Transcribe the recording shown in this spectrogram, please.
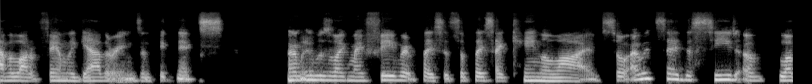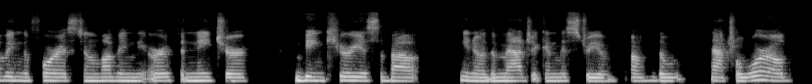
have a lot of family gatherings and picnics. And it was like my favorite place. It's the place I came alive. So I would say the seed of loving the forest and loving the earth and nature, being curious about you know the magic and mystery of of the natural world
